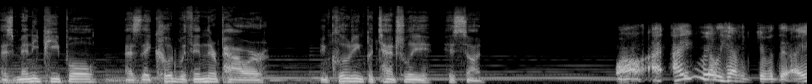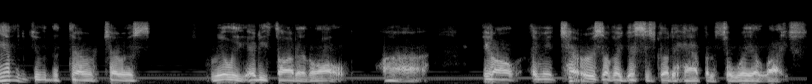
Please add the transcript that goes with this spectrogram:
as many people as they could within their power, including potentially his son. Well, I, I really haven't given the I haven't given the terror, terrorists really any thought at all. Uh, you know, I mean, terrorism, I guess, is going to happen. It's a way of life.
